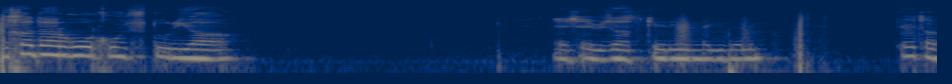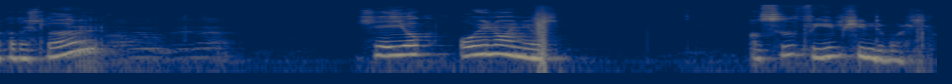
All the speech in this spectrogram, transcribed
Ne kadar korkunçtur ya. Neyse biz askeri yerine gidelim. Evet arkadaşlar. Şey yok. Oyun oynuyoruz. Asıl film şimdi başlıyor.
